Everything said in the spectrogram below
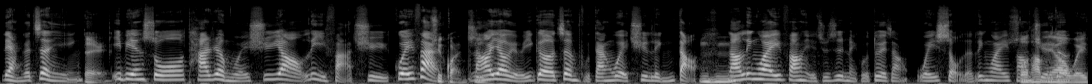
两个阵营，对，一边说他认为需要立法去规范、去管制，然后要有一个政府单位去领导，嗯、哼然后另外一方，也就是美国队长为首的另外一方，觉得他们要维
